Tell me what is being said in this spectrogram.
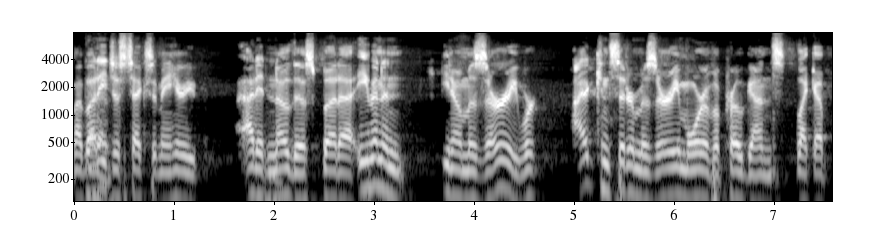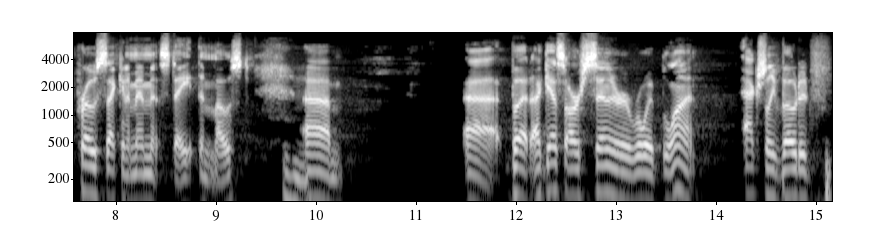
my buddy just texted me here. I didn't know this, but uh, even in you know, Missouri, we're I consider Missouri more of a pro guns, like a pro Second Amendment state than most. Mm-hmm. Um, uh, but I guess our Senator Roy Blunt actually voted f-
